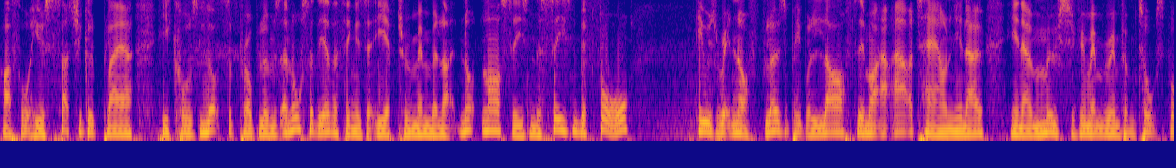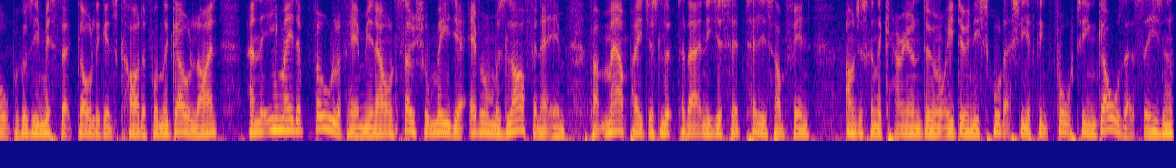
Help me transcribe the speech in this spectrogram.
I thought he was such a good player. He caused lots of problems, and also the other thing is that you have to remember, like not last season, the season before. He was written off. Loads of people laughed him out, out of town. You know, you know Moose, if you remember him from Talksport, because he missed that goal against Cardiff on the goal line, and he made a fool of him. You know, on social media, everyone was laughing at him. But Maupay just looked at that and he just said, "Tell you something, I'm just going to carry on doing what he's doing." He scored actually, I think, 14 goals that season,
